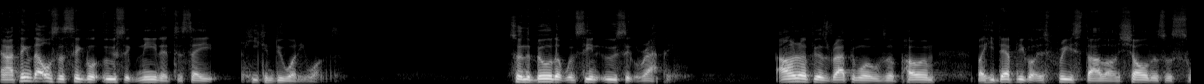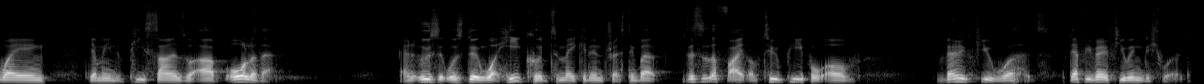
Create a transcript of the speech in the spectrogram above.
And I think that was the signal Usyk needed to say he can do what he wants. So in the build-up, we've seen Usyk rapping. I don't know if he was rapping or it was a poem, but he definitely got his freestyle on. Shoulders were swaying. I mean, the peace signs were up. All of that. And Usyk was doing what he could to make it interesting. But this is a fight of two people of very few words. Definitely very few English words.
